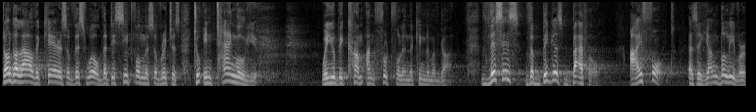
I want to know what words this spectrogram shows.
Don't allow the cares of this world, the deceitfulness of riches, to entangle you where you become unfruitful in the kingdom of God. This is the biggest battle I fought as a young believer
